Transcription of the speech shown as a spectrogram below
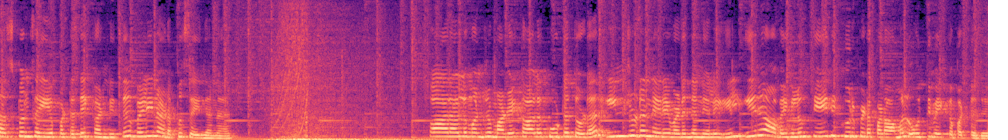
சஸ்பெண்ட் செய்யப்பட்டதை கண்டித்து வெளிநடப்பு செய்தனர். பாராளுமன்ற மழைக்கால கூட்டத்தொடர் இன்றுடன் நிறைவடைந்த நிலையில் இரு அவைகளும் தேதி குறிப்பிடப்படாமல் ஒத்திவைக்கப்பட்டது.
